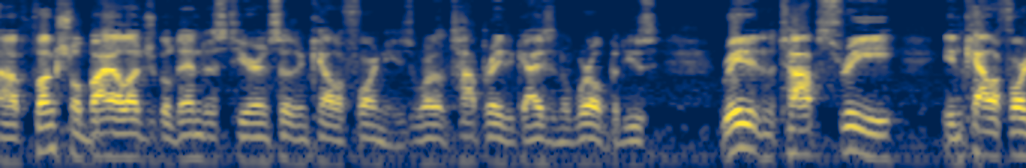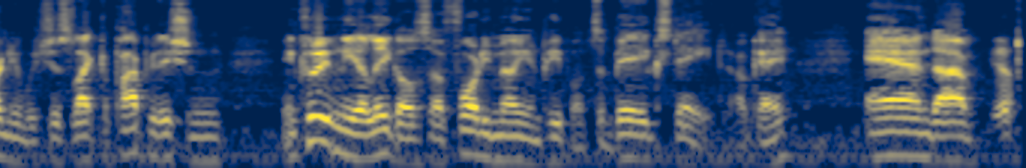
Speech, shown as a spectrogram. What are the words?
uh, functional biological dentist here in Southern California. He's one of the top rated guys in the world, but he's rated in the top three in California, which is like a population, including the illegals, of 40 million people. It's a big state, okay? And uh, Yep.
